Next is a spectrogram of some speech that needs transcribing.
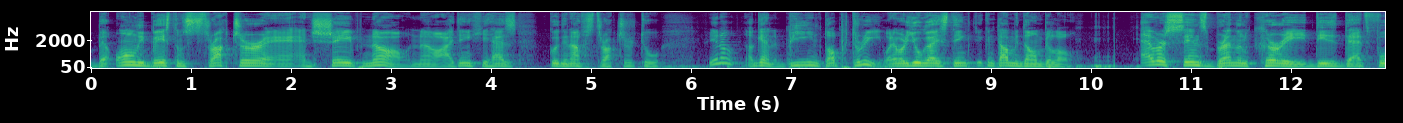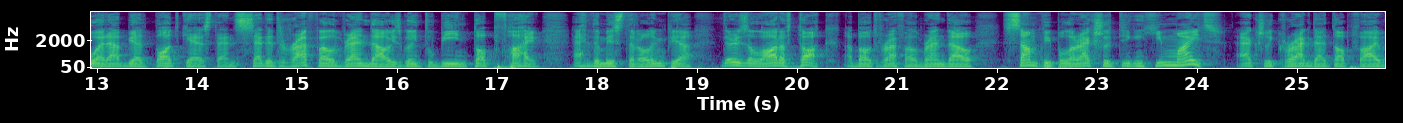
but only based on structure and shape. No, no, I think he has good enough structure to, you know, again, be in top three. Whatever you guys think, you can tell me down below. Ever since Brandon Curry did that Fouad Abiad podcast and said that Rafael Brandao is going to be in top 5 at the Mr. Olympia, there is a lot of talk about Rafael Brandao. Some people are actually thinking he might actually crack that top 5.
